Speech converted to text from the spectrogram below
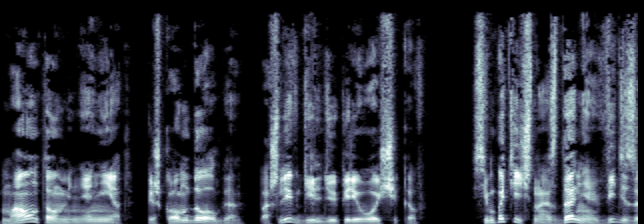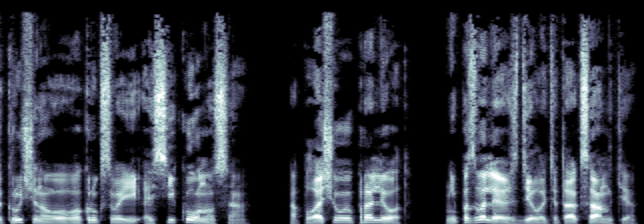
Маунта у меня нет, пешком долго. Пошли в гильдию перевозчиков. Симпатичное здание в виде закрученного вокруг своей оси конуса. Оплачиваю пролет. Не позволяю сделать это Оксанке.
